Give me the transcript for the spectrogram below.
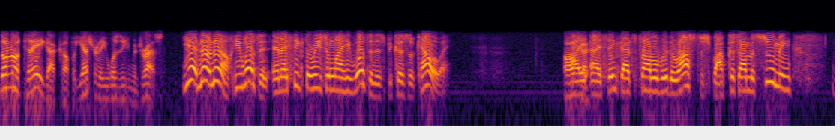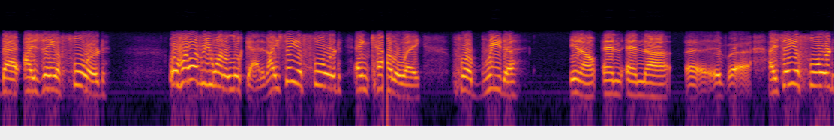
No, no. Today he got cut, but yesterday he wasn't even dressed. Yeah, no, no, he wasn't. And I think the reason why he wasn't is because of Callaway. Okay. I, I think that's probably the roster spot because I'm assuming that Isaiah Ford, or however you want to look at it, Isaiah Ford and Callaway for Breida, you know, and and uh, uh, uh, Isaiah Ford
